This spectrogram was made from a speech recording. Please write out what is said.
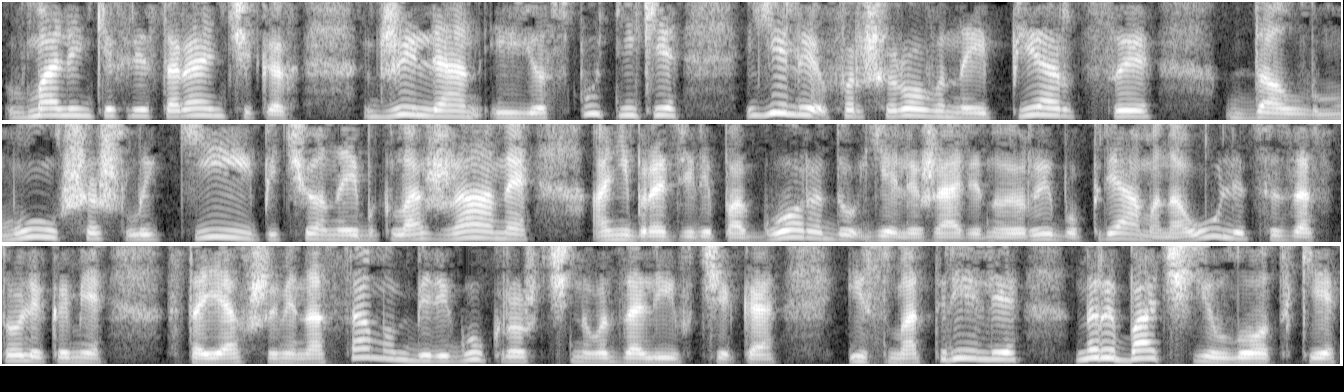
В маленьких ресторанчиках Джиллиан и ее спутники ели фаршированные перцы, долму, шашлыки, печеные баклажаны. Они бродили по городу, ели жареную рыбу прямо на улице за столиками, стоявшими на самом берегу крошечного заливчика, и смотрели на рыбачьи лодки,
